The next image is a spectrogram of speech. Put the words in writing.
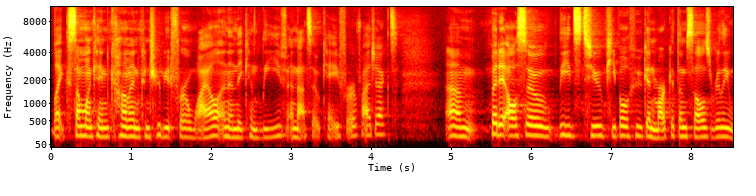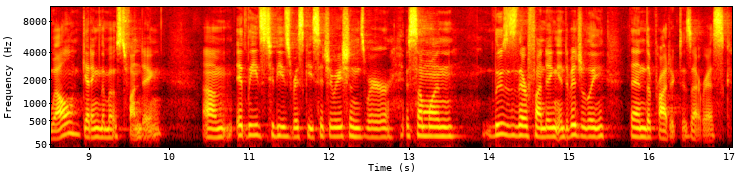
like someone can come and contribute for a while and then they can leave and that's okay for a project. Um, but it also leads to people who can market themselves really well, getting the most funding. Um, it leads to these risky situations where if someone loses their funding individually, then the project is at risk.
